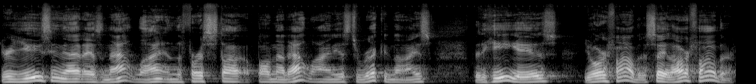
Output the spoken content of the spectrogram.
you're using that as an outline, and the first stop on that outline is to recognize that he is your Father. Say it, our Father,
